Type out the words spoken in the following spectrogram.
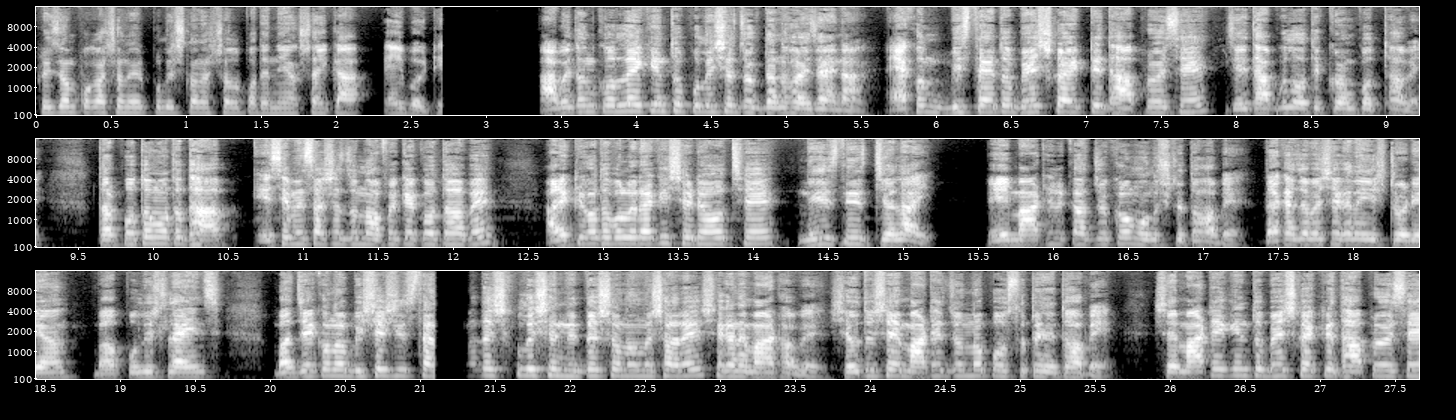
প্রিজম প্রকাশনীর পুলিশ কনস্টেবল পদে নিয়োগ সহায়িকা এই বইটি। আবেদন করলেই কিন্তু পুলিশে যোগদান হয়ে যায় না। এখন বিস্তারিত বেশ কয়েকটি ধাপ রয়েছে যে ধাপগুলো অতিক্রম করতে হবে। তার প্রথমত ধাপ এস এম এস আসার জন্য অপেক্ষা করতে হবে। আরেকটি কথা বলে রাখি, সেটা হচ্ছে নিজ নিজ জেলায় এই মাঠের কার্যক্রম অনুষ্ঠিত হবে। দেখা যাবে সেখানে স্টেডিয়াম বা পুলিশ লাইন্স বা যে কোনো বিশেষ স্থান বাংলাদেশ পুলিশের নির্দেশনা অনুসারে সেখানে মাঠ হবে। সেহেতু সেই মাঠের জন্য প্রস্তুতি নিতে হবে। সেই মাঠে কিন্তু বেশ কয়েকটি ধাপ রয়েছে,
